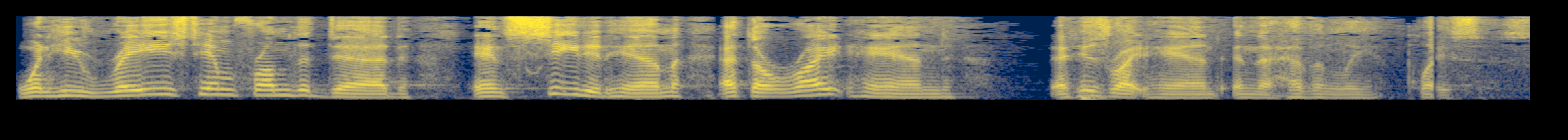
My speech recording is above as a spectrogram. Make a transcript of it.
when he raised him from the dead and seated him at the right hand, at his right hand in the heavenly places.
